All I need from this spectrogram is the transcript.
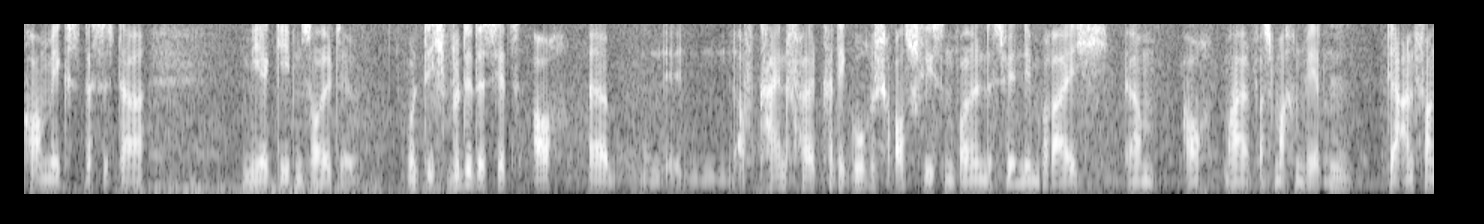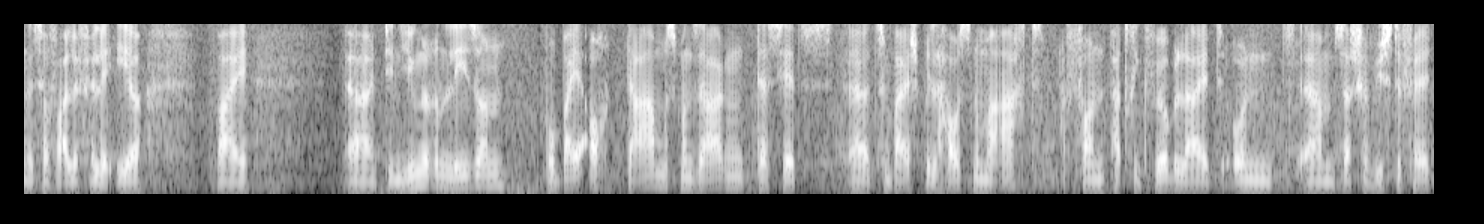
Comics, dass es da mehr geben sollte. Und ich würde das jetzt auch äh, auf keinen Fall kategorisch ausschließen wollen, dass wir in dem Bereich ähm, auch mal was machen werden. Hm. Der Anfang ist auf alle Fälle eher bei äh, den jüngeren Lesern. Wobei auch da muss man sagen, dass jetzt äh, zum Beispiel Haus Nummer 8 von Patrick Wirbeleit und ähm, Sascha Wüstefeld,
